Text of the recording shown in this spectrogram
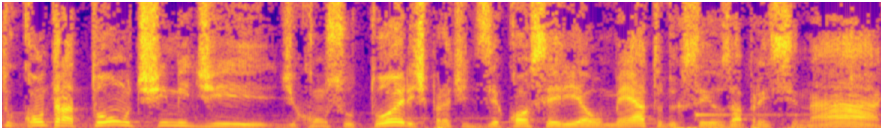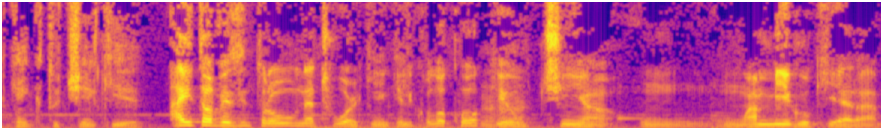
Tu contratou um time de, de consultores pra te dizer qual seria o método que você ia usar pra ensinar, quem que tu tinha que... Aí talvez entrou o networking que ele colocou, que eu tinha um, um amigo que era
